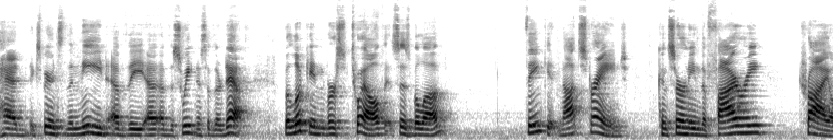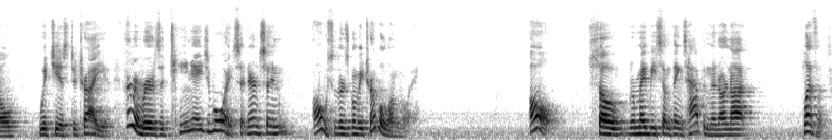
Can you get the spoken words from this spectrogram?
had experienced the need of the, uh, of the sweetness of their death. But look in verse 12, it says, Beloved, think it not strange concerning the fiery trial which is to try you. I remember as a teenage boy sitting there and saying, Oh, so there's going to be trouble along the way. Oh, so there may be some things happen that are not pleasant.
